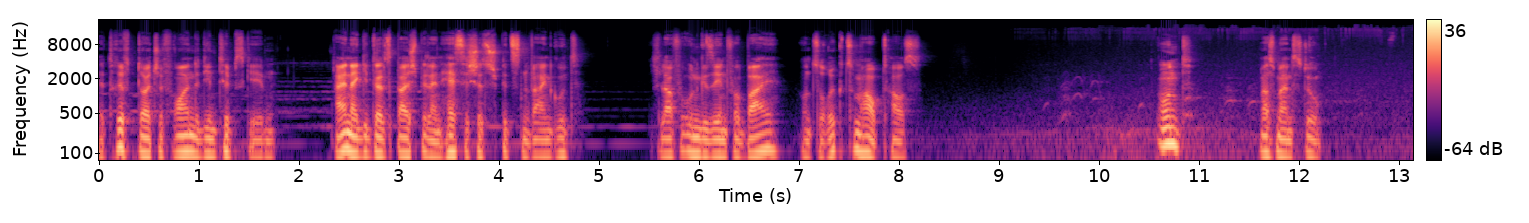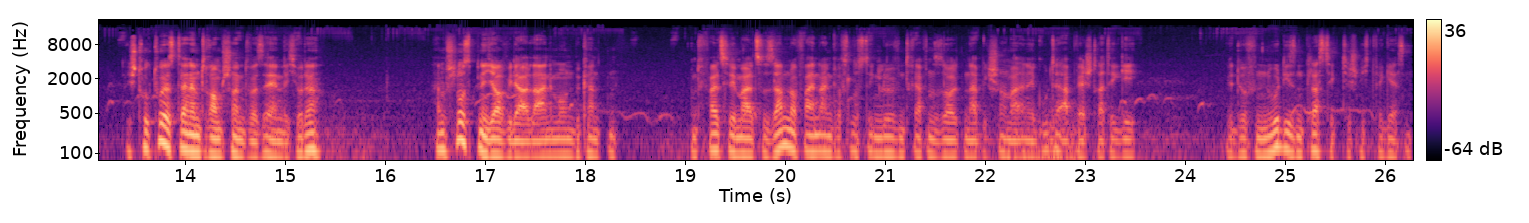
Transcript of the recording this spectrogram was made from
Er trifft deutsche Freunde, die ihm Tipps geben. Einer gibt als Beispiel ein hessisches Spitzenweingut. Ich laufe ungesehen vorbei und zurück zum Haupthaus. Und? Was meinst du? Die Struktur ist deinem Traum schon etwas ähnlich, oder? Am Schluss bin ich auch wieder allein im Unbekannten. Und falls wir mal zusammen auf einen angriffslustigen Löwen treffen sollten, habe ich schon mal eine gute Abwehrstrategie. Wir dürfen nur diesen Plastiktisch nicht vergessen.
